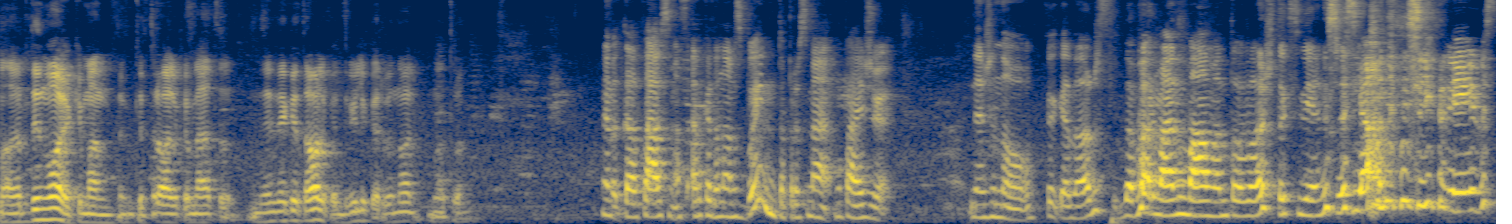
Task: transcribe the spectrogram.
Man ir dainuoju, kai man ten 14 metų. Ne, ne 14, 12 ar 11, man atrodo. Ne, bet gal klausimas, ar kada nors buvai, nu, ta prasme, nu, pavyzdžiui, nežinau, kokia nors, dabar man mamantovo, aš toks vienišas jaunas žiūrėjus,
